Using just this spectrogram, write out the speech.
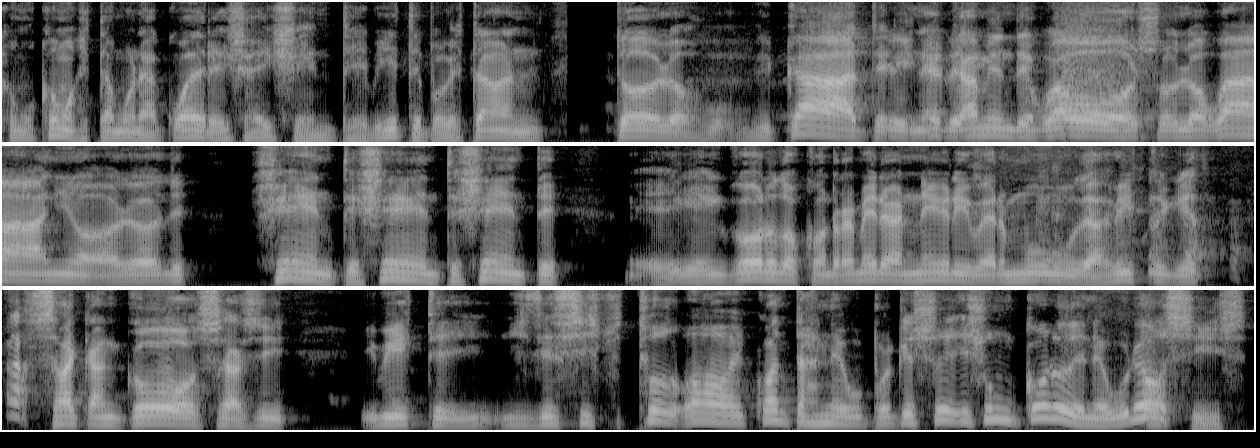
¿Cómo, cómo que estamos en una cuadra y ya hay gente? ¿Viste? Porque estaban todos los catering, el camión de bolso, los baños, los de- gente, gente, gente. eh, gordos con remeras negras y bermudas, ¿viste? Que sacan cosas y. Y viste, y, y decís todo, ay, cuántas neurosis, porque eso es un coro de neurosis.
